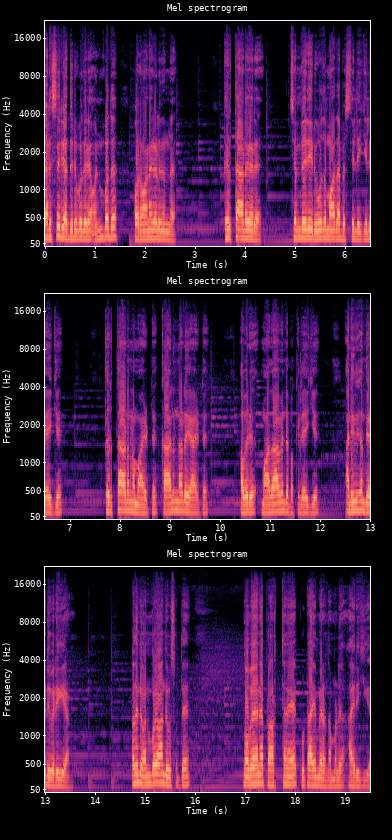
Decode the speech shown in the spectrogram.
തലശ്ശേരി അതിരൂപതയിലെ ഒൻപത് കൊറോണകളിൽ നിന്ന് തീർത്ഥാടകർ ചെമ്പേരി രൂർദമാതാ ബസിലിക്കിലേക്ക് തീർത്ഥാടനമായിട്ട് കാൽനടയായിട്ട് അവർ മാതാവിന്റെ പക്കലേക്ക് അനുഗ്രഹം തേടി വരികയാണ്. അതിന്റെ ഒൻപതാം ദിവസത്തെ നൊവേന പ്രാർത്ഥനയെ കൂട്ടായ്മയിലാണ് നമ്മൾ ആയിരിക്കുക.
